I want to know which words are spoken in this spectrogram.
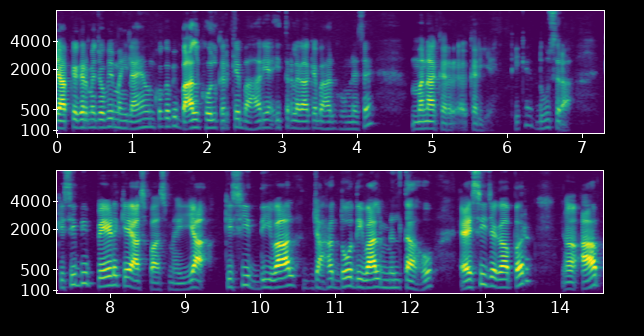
या आपके घर में जो भी महिलाएँ हैं, उनको कभी बाल खोल करके बाहर या इत्र लगा के बाहर घूमने से मना कर, करिए, ठीक है? दूसरा, किसी भी पेड़ के आसपास में या किसी दीवार जहाँ दो दीवार मिलता हो, ऐसी जगह पर आप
